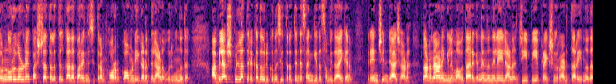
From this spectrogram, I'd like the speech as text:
തൊണ്ണൂറുകളുടെ പശ്ചാത്തലത്തിൽ കഥ പറയുന്ന ചിത്രം ഹൊറർ കോമഡി ഗണത്തിലാണ് ഒരുങ്ങുന്നത്. അഭിലാഷ് പിള്ള തിരക്കഥ ഒരുക്കുന്ന ചിത്രത്തിന്റെ സംഗീത സംവിധായകൻ രഞ്ജിൻ രാജാണ്. നടനാണെങ്കിലും അവതാരകൻ എന്ന നിലയിലാണ് ജി പി എ പ്രേക്ഷകർ അടുത്തറിയുന്നത്.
